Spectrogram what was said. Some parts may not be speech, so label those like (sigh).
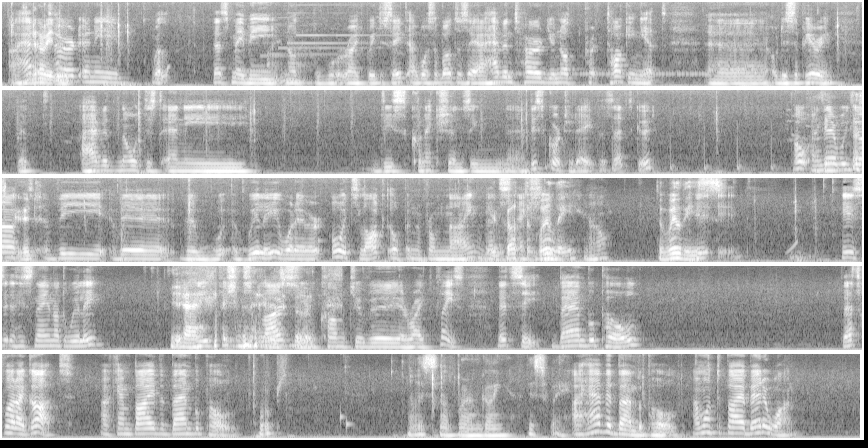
I haven't heard any. Well, that's maybe not the right way to say it. I was about to say I haven't heard you not pr- talking yet uh, or disappearing, but I haven't noticed any disconnections in uh, Discord today. That's, that's good. Oh, and there we got good. the the the w- Willy whatever. Oh, it's locked, open from nine. You That's got the Willy. no. The willies. i- Is his name not Willy? Yeah. Need fishing (laughs) supplies. You've come to the right place. Let's see. Bamboo pole. That's what I got. I can buy the bamboo pole. Whoops. No, this is not where I'm going. This way. I have a bamboo pole. I want to buy a better one.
